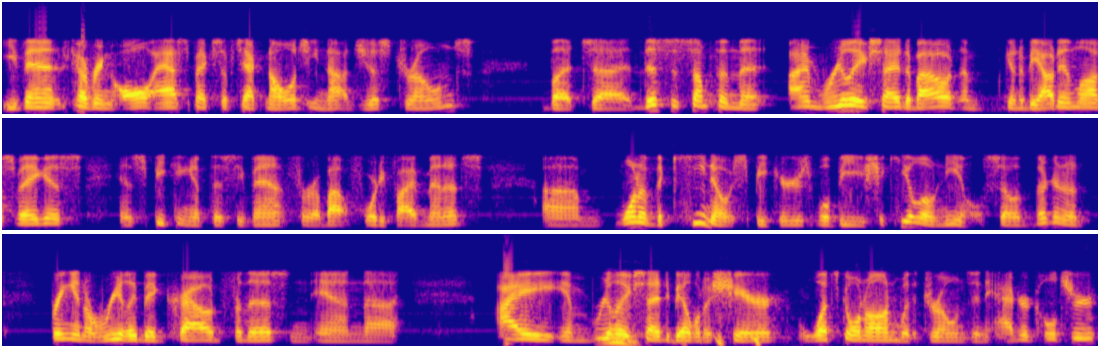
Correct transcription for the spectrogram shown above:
event covering all aspects of technology, not just drones. But uh, this is something that I'm really excited about. I'm going to be out in Las Vegas and speaking at this event for about 45 minutes. Um, one of the keynote speakers will be Shaquille O'Neal, so they're going to bring in a really big crowd for this, and, and uh, I am really mm. excited to be able to share what's going on with drones in agriculture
